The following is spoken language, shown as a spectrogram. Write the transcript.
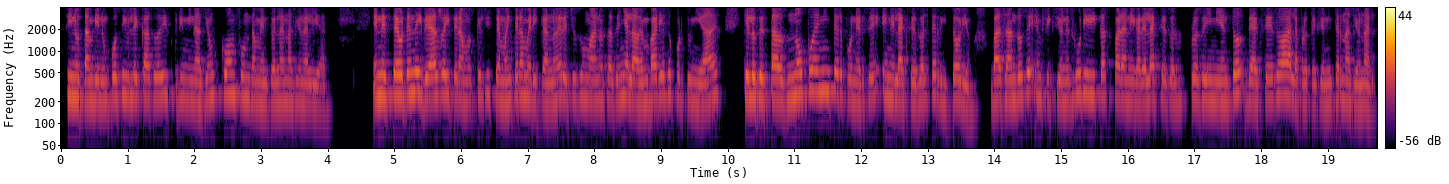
sino también un posible caso de discriminación con fundamento en la nacionalidad. En este orden de ideas reiteramos que el Sistema Interamericano de Derechos Humanos ha señalado en varias oportunidades que los estados no pueden interponerse en el acceso al territorio, basándose en ficciones jurídicas para negar el acceso al procedimiento de acceso a la protección internacional.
